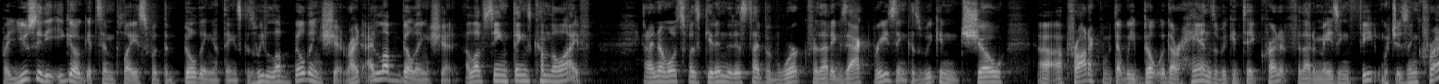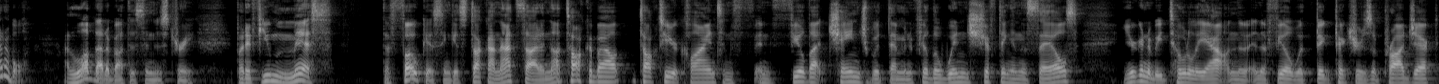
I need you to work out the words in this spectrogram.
But usually the ego gets in place with the building of things because we love building shit, right? I love building shit. I love seeing things come to life. And I know most of us get into this type of work for that exact reason because we can show uh, a product that we built with our hands and we can take credit for that amazing feat, which is incredible. I love that about this industry. But if you miss the focus and get stuck on that side and not talk about talk to your clients and, and feel that change with them and feel the wind shifting in the sales, you're going to be totally out in the in the field with big pictures of project,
